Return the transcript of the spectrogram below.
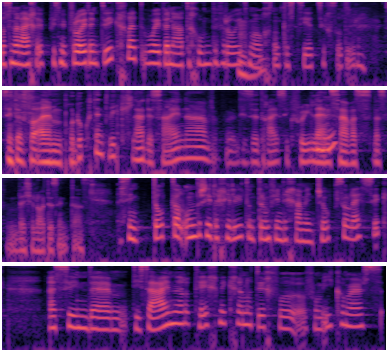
dass man eigentlich etwas mit Freude entwickelt, wo eben auch der Kunde Freude mhm. macht und das zieht sich so durch. Sind das vor allem Produktentwickler, Designer, diese 30 Freelancer? Mhm. Was, was, welche Leute sind das? Es sind total unterschiedliche Leute und darum finde ich auch meinen Job so lässig. Es sind ähm, Designer, Techniker natürlich vom, vom E-Commerce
